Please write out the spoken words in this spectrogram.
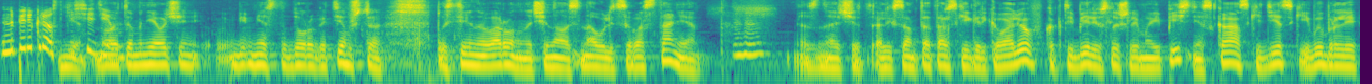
на перекрестке Нет, сидим. но это мне очень место дорого тем, что «Пластилиновая ворона» начиналась на улице Восстания. Значит, Александр Татарский, Игорь Ковалев, в Коктебеле слышали мои песни, сказки, детские, и выбрали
